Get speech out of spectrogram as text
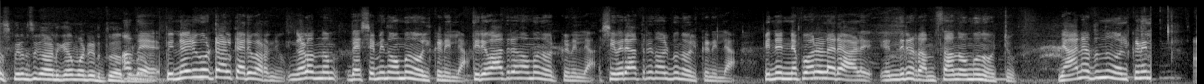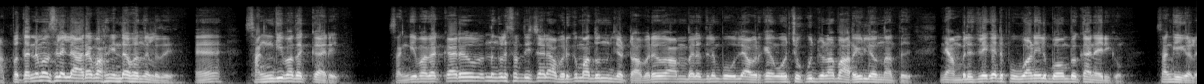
എക്സ്പീരിയൻസ് കാണിക്കാൻ വേണ്ടി എടുത്തു അതെ. പിന്നെ ഒരു കൂട്ടം ആൾക്കാർ പറഞ്ഞു നിങ്ങളൊന്നും ദശമി നോമ്പ് നോൽക്കണില്ല തിരുവാതിര നോമ്പ് നോൽക്കണില്ല ശിവരാത്രി നോമ്പ് നോൽക്കണില്ല. പിന്നെ എന്നെ പോലുള്ള ഒരാൾ എന്തിനു റംസാൻ നോമ്പ് നോറ്റു? ഞാനതൊന്നും നോൽക്കണില്ല. അപ്പൊ തന്നെ മനസ്സിലായില്ല ആരാ പറഞ്ഞിട്ടുണ്ടാവുന്നുള്ളത് ഏഹ് സംഗീമതക്കാര് സംഗീമതക്കാര് നിങ്ങൾ ശ്രദ്ധിച്ചാൽ അവർക്ക് മതമൊന്നും കേട്ടോ. അവർ അമ്പലത്തിലും പോകില്ല അവർക്ക് ഒരു ചുക്കും ചുണാപ്പം അറിയില്ല ഒന്നാത്ത് ഇനി അമ്പലത്തിലേക്കായിട്ട് പോവുകയാണെങ്കിൽ ബോംബ് വെക്കാനായിരിക്കും സംഘികൾ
